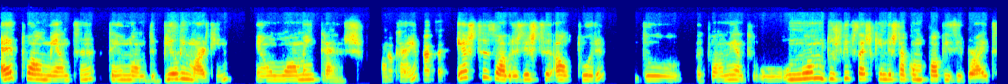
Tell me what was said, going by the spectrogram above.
Atualmente tem o nome de Billy Martin, é um homem trans. ok? Ok. estas obras deste autor, do, atualmente, o, o nome dos livros acho que ainda está como Poppy Z. Bright,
